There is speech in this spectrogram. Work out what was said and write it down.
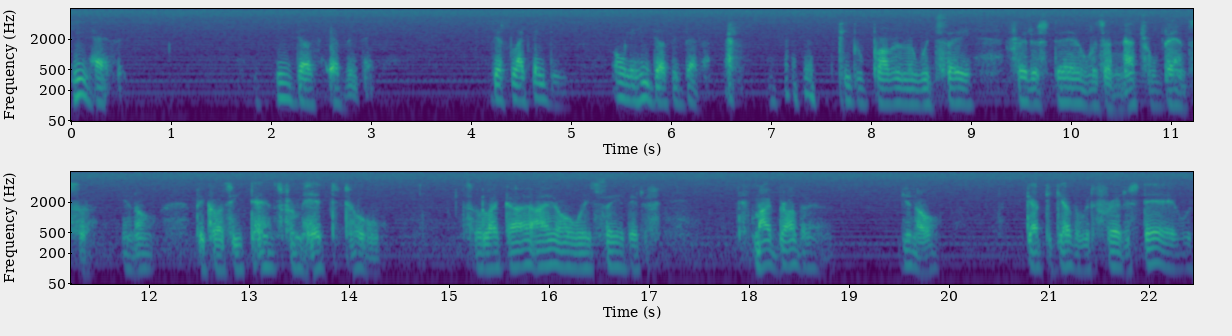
He has it. He does everything. Just like they do. Only he does it better. people probably would say Fred Astaire was a natural dancer, you know, because he danced from head to toe. So, like I, I always say that if, if my brother, you know, got together with Fred Astaire, it would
